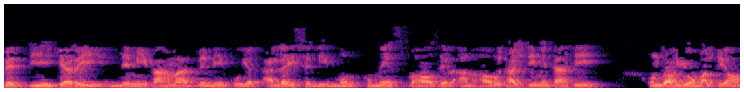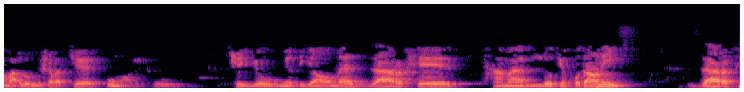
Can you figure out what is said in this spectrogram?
و دیگری نمی‌فهمد و می‌گوید الیس لی ملک مصر و حاضر انهارو تجدیم این تهدید اونگاه یوم القیام معلوم می شود که او مالک بود که یوم قیامه ظرف تملک خدا نیست ظرف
